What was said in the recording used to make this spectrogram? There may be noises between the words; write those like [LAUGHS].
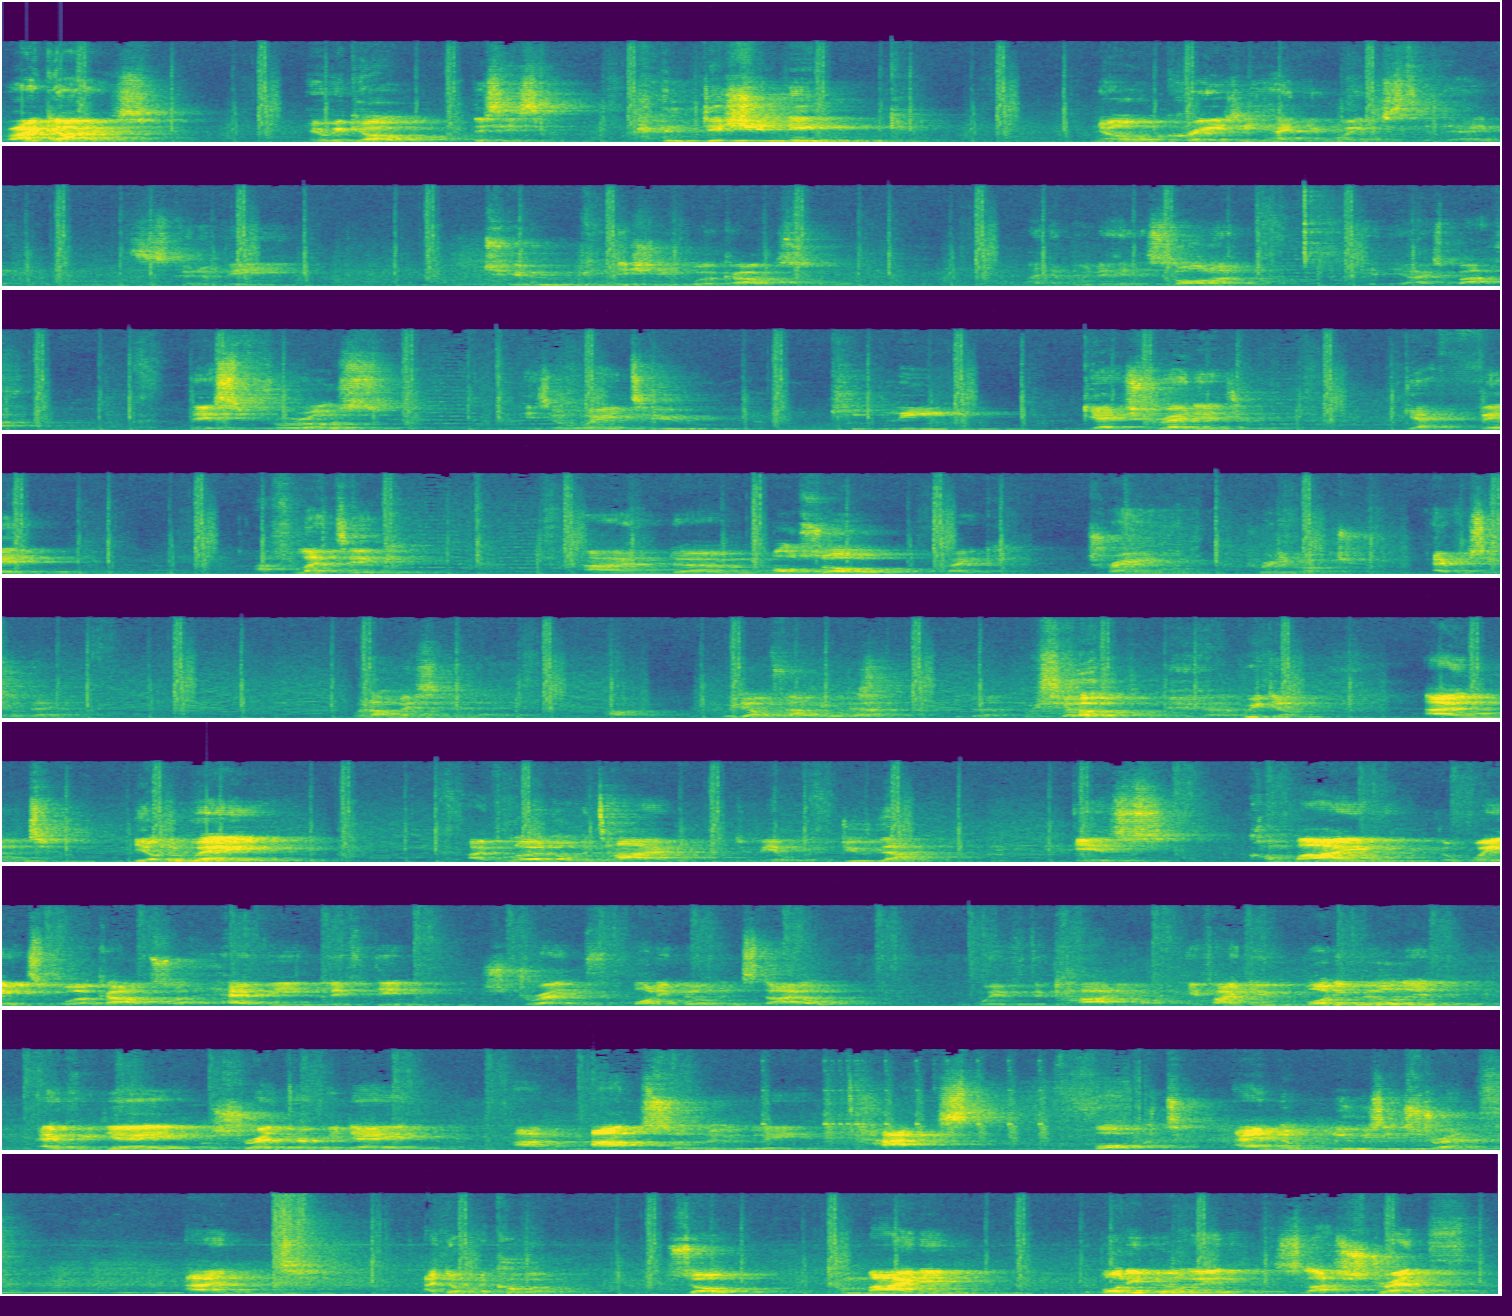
Right guys, here we go. This is conditioning. No crazy heavy weights today. This is gonna be two conditioning workouts. And then we're gonna hit the sauna, hit the ice bath. This for us is a way to keep lean, get shredded, get fit, athletic, and um, also like train pretty much every single day. We're not missing a day. We don't value that. We don't. We don't. And the only way I've learned over time to be able to do that is combine the weights workouts, so heavy lifting, strength, bodybuilding style, with the cardio. If I do bodybuilding every day or strength every day, I'm absolutely taxed, fucked, I end up losing strength and I don't recover. So combining the bodybuilding slash strength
